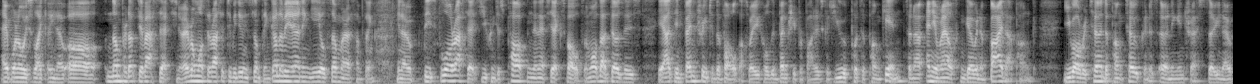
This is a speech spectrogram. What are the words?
everyone always like, you know, oh, non-productive assets. You know, everyone wants their asset to be doing something. Got to be earning yield somewhere or something. You know, these floor assets you can just park them in NFTX vault, and what that does is it adds inventory to the vault. That's why you're called inventory providers because you have put a punk in. So now anyone else can go in and buy that punk you are returned a punk token as earning interest. So, you know,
